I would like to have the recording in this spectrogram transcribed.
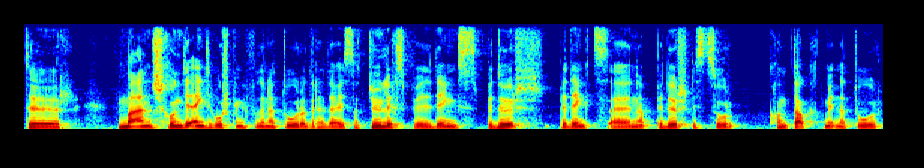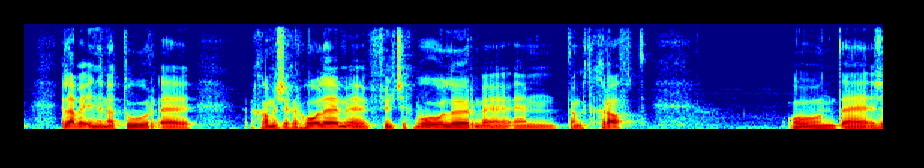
der Mensch kommt ja eigentlich ursprünglich von der Natur oder hat ein natürliches bedingtes äh, Bedürfnis zur Kontakt mit Natur. Weil eben in der Natur äh, kann man sich erholen, man fühlt sich wohler, man ähm, tankt Kraft. Und äh, ist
